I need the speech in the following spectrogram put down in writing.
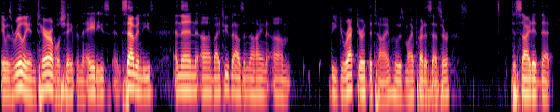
It was really in terrible shape in the 80s and 70s. And then uh, by 2009, um, the director at the time, who was my predecessor, decided that,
